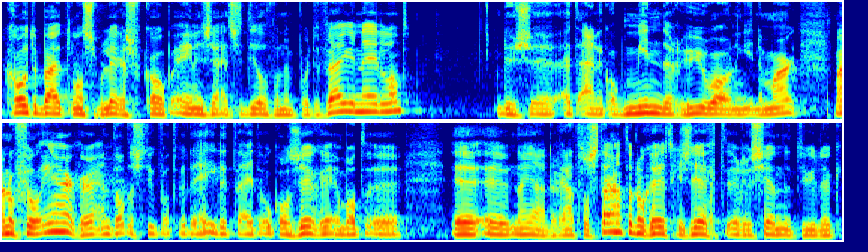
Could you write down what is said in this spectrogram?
Grote buitenlandse beleggers verkopen enerzijds een deel van hun portefeuille in Nederland. Dus uh, uiteindelijk ook minder huurwoningen in de markt. Maar nog veel erger, en dat is natuurlijk wat we de hele tijd ook al zeggen... en wat uh, uh, nou ja, de Raad van State nog heeft gezegd, recent natuurlijk...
